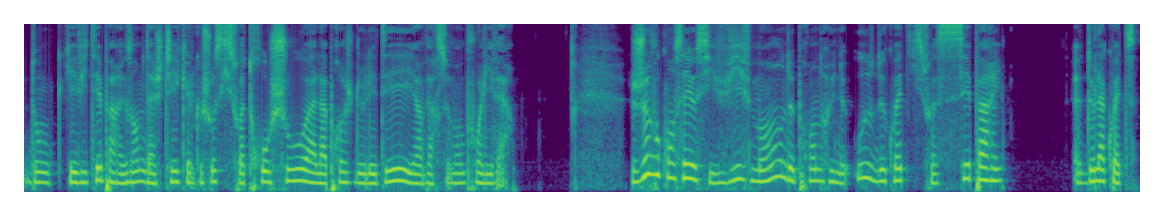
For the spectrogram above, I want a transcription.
Donc évitez par exemple d'acheter quelque chose qui soit trop chaud à l'approche de l'été et inversement pour l'hiver. Je vous conseille aussi vivement de prendre une housse de couette qui soit séparée de la couette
